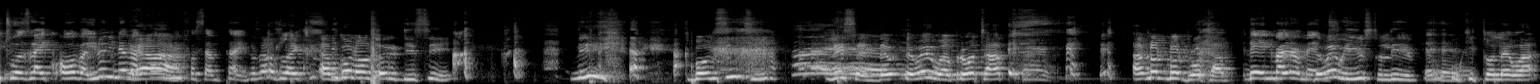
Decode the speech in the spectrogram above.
it was like over. You know, you never Yeah. called me for some time. because I was like, I've gone all the way to DC. Me, Bond City. Listen, the, the way we were brought up, I'm not not brought up. The environment. The way we used to live, Eh. ukitolewa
